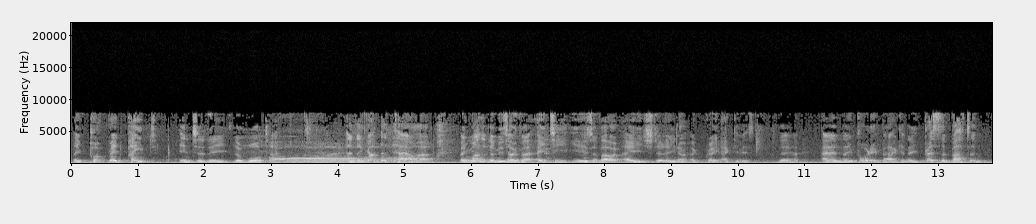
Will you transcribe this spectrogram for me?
They put red paint into the, the water oh. and they got the tower. I mean, one of them is over 80 years of our age, still you know a great activist there. And they pulled it back and they pressed the button,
